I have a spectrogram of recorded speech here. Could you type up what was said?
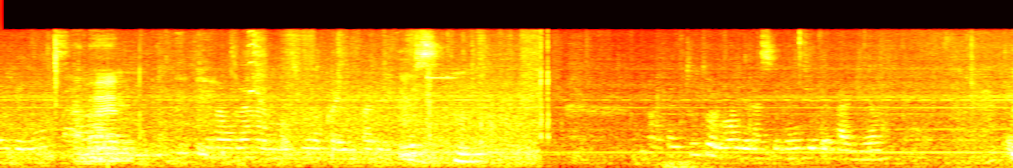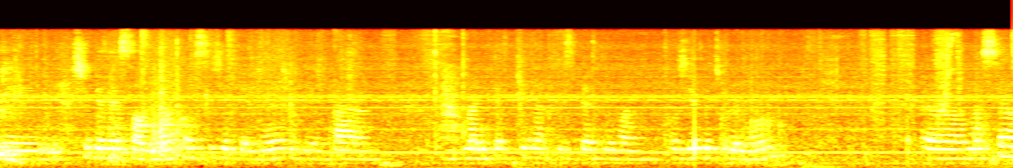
vous bénisse. Amen. À mon Dieu encore une fois de plus. En fait, tout au long de la semaine, je n'étais pas bien. Et je faisais semblant comme si j'étais bien. Je ne voulais pas manifester ma tristesse devant, aux yeux de tout le monde. Euh, ma soeur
